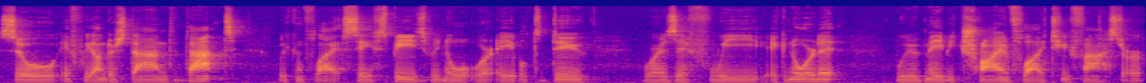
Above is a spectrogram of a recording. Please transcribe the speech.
So if we understand that, we can fly at safe speeds, we know what we're able to do. Whereas if we ignored it, we would maybe try and fly too fast or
